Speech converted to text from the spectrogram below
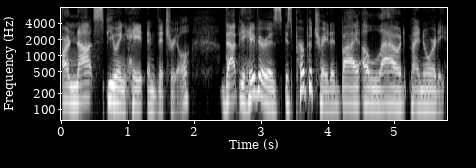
are not spewing hate and vitriol. That behavior is, is perpetrated by a loud minority.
